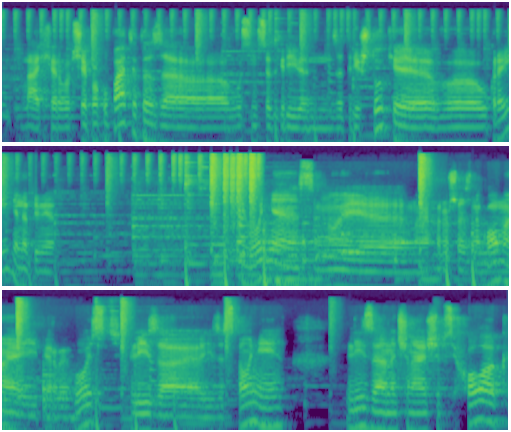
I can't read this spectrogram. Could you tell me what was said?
быть. Нахер вообще покупать это за 80 гривен за три штуки в Украине, например? Сегодня со мной э, хорошая знакомая и первый гость Лиза из Эстонии. Лиза – начинающий психолог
